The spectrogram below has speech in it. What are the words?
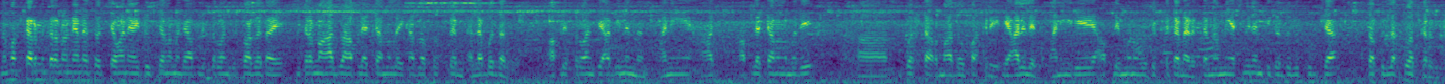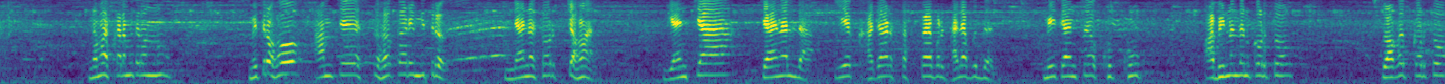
नमस्कार मित्रांनो ज्ञानेश्वर चव्हाण यूट्यूब चॅनलमध्ये आपले सर्वांचे स्वागत आहे. मित्रांनो आज आपल्या चॅनलला एखादा सबस्क्राईब झाल्याबद्दल आपले सर्वांचे अभिनंदन. आणि आज आपल्या चॅनलमध्ये सुपरस्टार माधव पाखरे हे आलेले आहेत आणि हे आपले मन व्यक्त करणार आहेत. त्यांना मी अशी विनंती करतो की पुढच्या टॉपिकला सुरुवात करावी नमस्कार मित्रांनो. मित्र हो आमचे सहकारी मित्र ज्ञानेश्वर चव्हाण यांच्या चॅनलला एक हजार सबस्क्रायबर झाल्याबद्दल मी त्यांचं खूप खूप अभिनंदन करतो स्वागत करतो.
